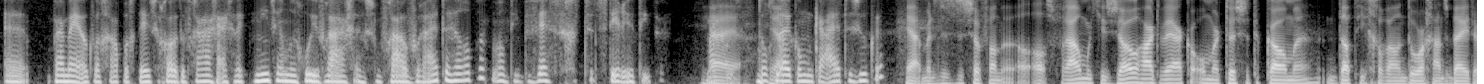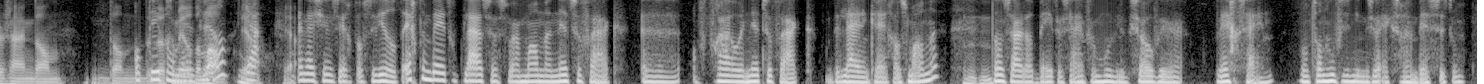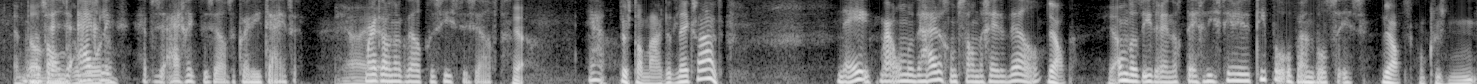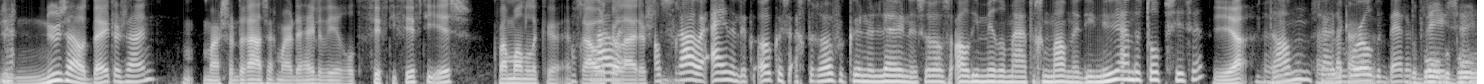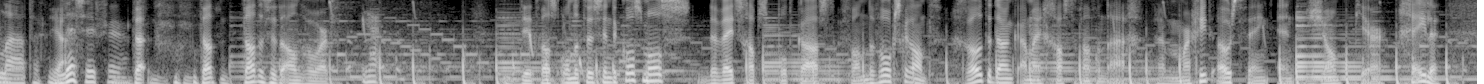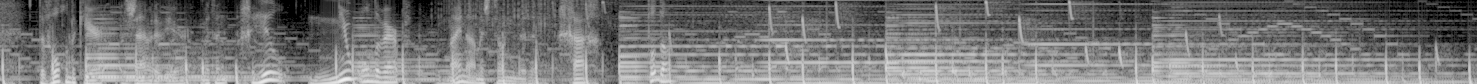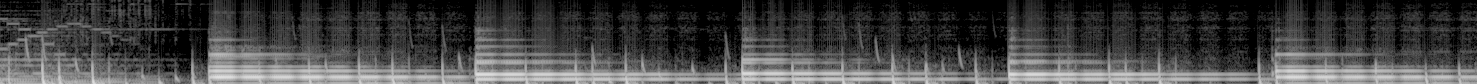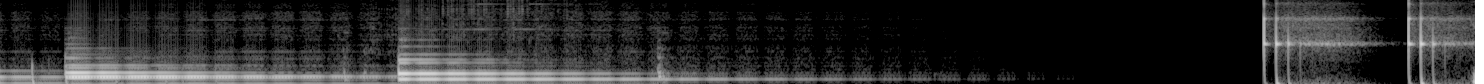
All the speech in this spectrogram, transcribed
Eh, waarmee ook wel grappig deze grote vraag eigenlijk niet helemaal de goede vraag is om vrouwen vooruit te helpen. Want die bevestigt het stereotype. Maar goed, toch leuk om elkaar uit te zoeken. Ja, maar het is dus zo van, al- als vrouw moet je zo hard werken om ertussen te komen, dat die gewoon doorgaans beter zijn dan, dan Op de, gemiddelde man. moment wel, ja. ja. En als je dan zegt, als de wereld echt een betere plaats was waar mannen net zo vaak, eh, of vrouwen net zo vaak de leiding kregen als mannen, Mhm. dan zou dat beter zijn, vermoedelijk zo weer weg zijn. Want dan hoeven ze niet meer zo extra hun best te doen. En Dan, dan, zijn ze eigenlijk, hebben ze eigenlijk dezelfde kwaliteiten. ja, ja, Maar dan ja. ook wel precies dezelfde. Ja. Ja, Dus dan maakt het niks uit. nee, maar onder de huidige omstandigheden wel. Ja, Ja. Omdat iedereen nog tegen die stereotypen op aan het botsen is. ja. Conclusie, nu, Ja. nu zou het beter zijn, maar zodra zeg maar de hele wereld 50-50 is, qua mannelijke en Als vrouwelijke vrouwen- leiders. Als vrouwen eindelijk ook eens achterover kunnen leunen, zoals al die middelmatige mannen die nu aan de top zitten, Ja, dan En, eh, zou de world a better de boel place de boel zijn. laten. Ja. Laissez-faire. da- dat, dat is het antwoord. Ja. Dit was Ondertussen in de Kosmos, de wetenschapspodcast van de Volkskrant. Grote dank aan mijn gasten van vandaag, eh, Margriet Oostveen en Jean-Pierre Gele. De volgende keer zijn we er weer met een geheel nieuw onderwerp. Mijn naam is Tony Mudde. Graag tot dan.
